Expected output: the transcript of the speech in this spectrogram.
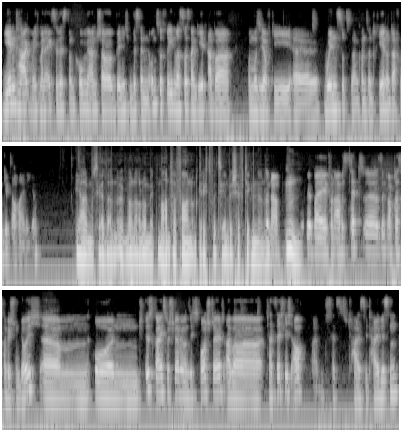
jeden Tag, wenn ich meine Excel-Liste und Co. mir anschaue, bin ich ein bisschen unzufrieden, was das angeht, aber man muss sich auf die äh, Wins sozusagen konzentrieren und davon gibt es auch einige. Ja, muss ja halt dann irgendwann auch noch mit Mahnverfahren und Gerichtsvollziehern beschäftigen. genau. Dann, wir bei von A bis Z äh, sind, auch das habe ich schon durch. Ähm, und ist gar nicht so schwer, wenn man sich es vorstellt, aber tatsächlich auch, das ist jetzt totales Detailwissen,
